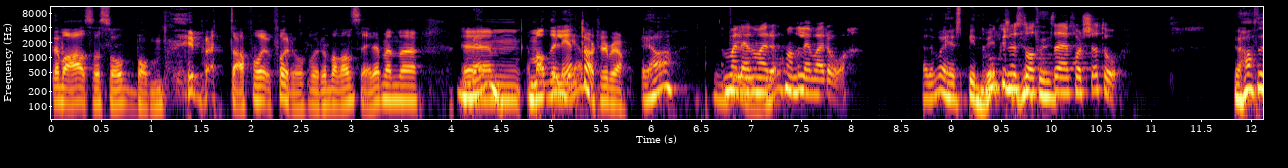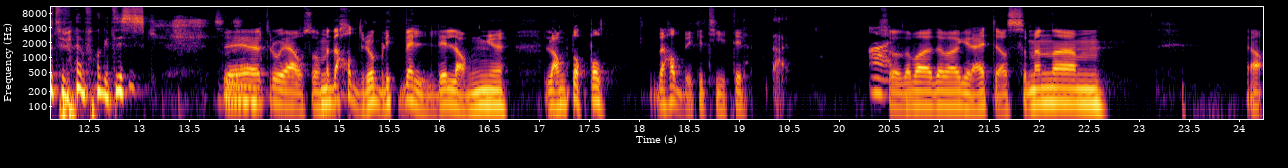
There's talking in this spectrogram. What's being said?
Det var altså så bånd i bøtta for forhold for å balansere. Men, eh, Men, eh, Madeleine klarte det bra. Ja, Madeleine var, Madeleine var rå. ja, det var helt spinnvilt. Hun kunne stått eh, fortsatt, hun. Ja, det tror jeg faktisk. Det tror jeg også. Men det hadde jo blitt veldig lang, langt opphold. Det hadde vi ikke tid til. Nei. Så det var, det var greit, ja. altså. Men øhm, Ja.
